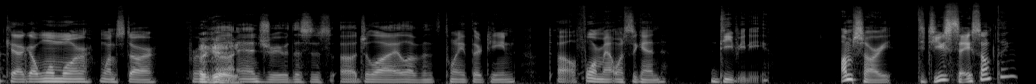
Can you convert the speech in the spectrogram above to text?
okay, I got one more one star from uh, Andrew. This is uh, July 11th, 2013. Uh, format once again, DVD. I'm sorry. Did you say something?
